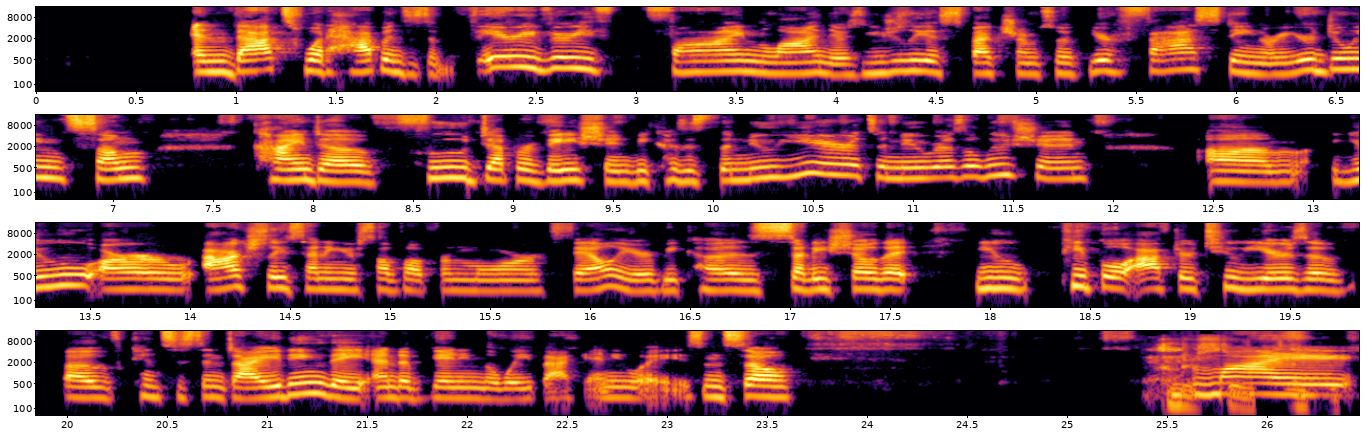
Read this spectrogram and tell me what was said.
and that's what happens. It's a very, very fine line. There's usually a spectrum. So if you're fasting or you're doing some kind of food deprivation because it's the new year, it's a new resolution, um, you are actually setting yourself up for more failure because studies show that you people after two years of of consistent dieting they end up gaining the weight back anyways and so Understood. my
